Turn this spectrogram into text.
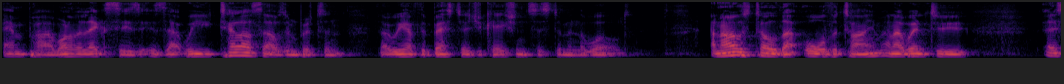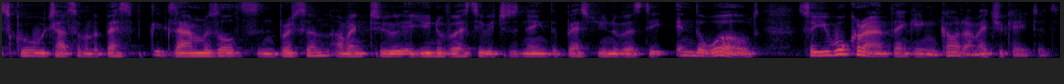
empire, one of the legacies, is that we tell ourselves in Britain that we have the best education system in the world. And I was told that all the time. And I went to a school which had some of the best exam results in Britain. I went to a university which was named the best university in the world. So you walk around thinking, God, I'm educated.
